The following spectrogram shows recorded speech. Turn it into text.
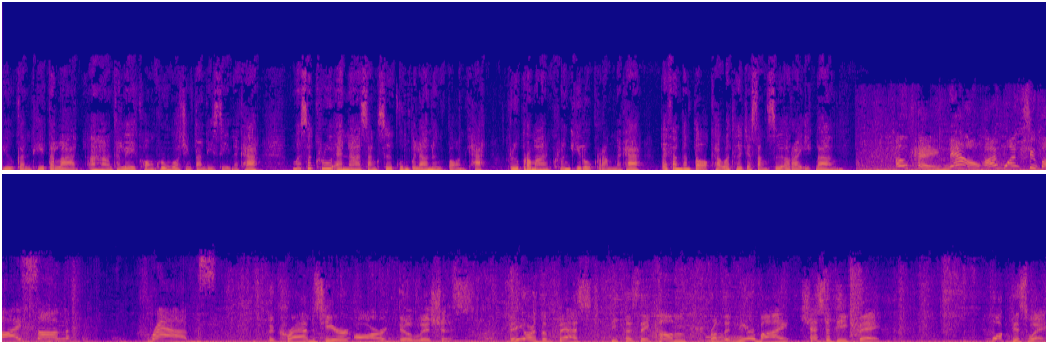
อยู่กันที่ตลาดอาหารทะเลของกรุงวอชิงตันดีซีนะคะ เมื่อสักครู่แอนนาสั่งซื้อกุ้งไปแล้วหนึ่งปอนด์ค่ะ หรือประมาณครึ่งกิโลกรัมนะคะ ไปฟังกันต่อค่ะว่าเธอจะสั่งซื้ออะไรอีกบ้าง Okay, now I want to buy some crabs. The crabs here are delicious. They are the best because they come from the nearby Chesapeake Bay. Walk this way.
